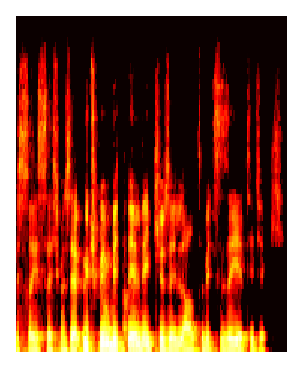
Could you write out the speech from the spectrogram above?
bir sayı seçmesi. Yani 3000 bit değil de 256 bit size yetecek.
